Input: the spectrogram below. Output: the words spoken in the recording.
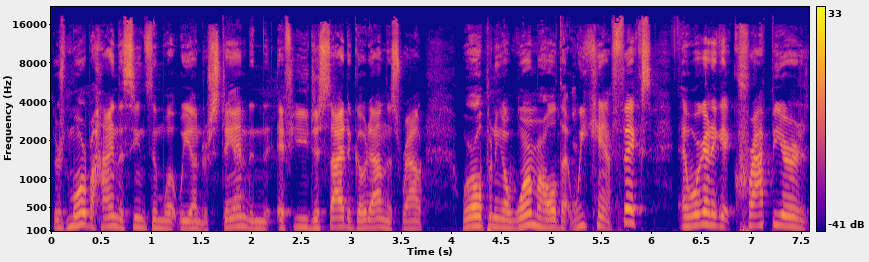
There's more behind the scenes than what we understand, and if you decide to go down this route, we're opening a wormhole that we can't fix, and we're gonna get crappier.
